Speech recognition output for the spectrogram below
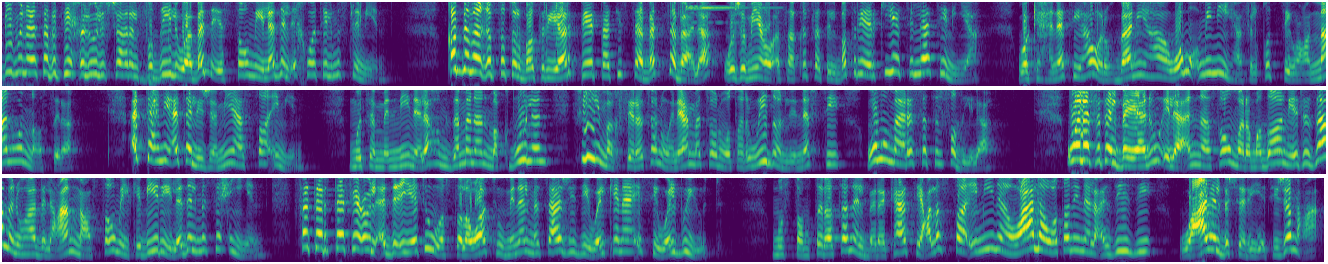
بمناسبة حلول الشهر الفضيل وبدء الصوم لدى الإخوة المسلمين قدم غبطة البطريرك بير باتيسا بتسبالة وجميع أساقفة البطريركية اللاتينية وكهنتها ورهبانها ومؤمنيها في القدس وعمان والناصرة. التهنئة لجميع الصائمين متمنين لهم زمنا مقبولا فيه مغفرة ونعمة وترويض للنفس وممارسة الفضيلة. ولفت البيان إلى أن صوم رمضان يتزامن هذا العام مع الصوم الكبير لدى المسيحيين فترتفع الأدعية والصلوات من المساجد والكنائس والبيوت مستمطرة البركات على الصائمين وعلى وطننا العزيز وعلى البشرية جمعاء.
